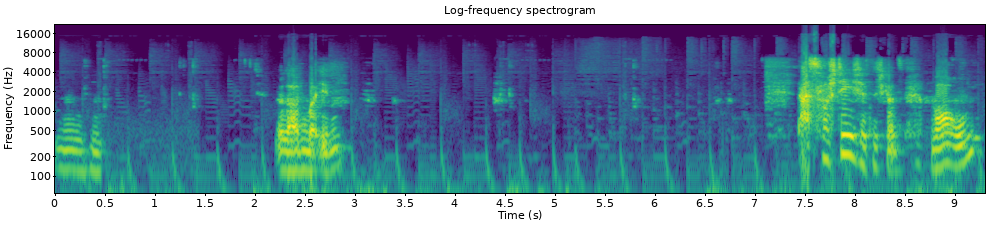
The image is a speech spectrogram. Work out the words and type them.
Mhm. Wir laden mal eben. Das verstehe ich jetzt nicht ganz. Warum?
